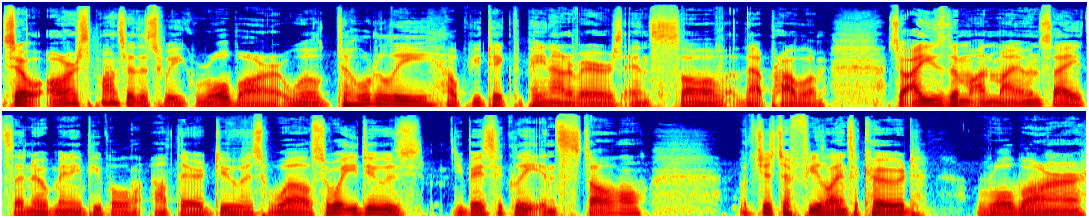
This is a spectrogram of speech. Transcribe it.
So, our sponsor this week, Rollbar, will totally help you take the pain out of errors and solve that problem. So, I use them on my own sites. I know many people out there do as well. So, what you do is you basically install with just a few lines of code Rollbar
